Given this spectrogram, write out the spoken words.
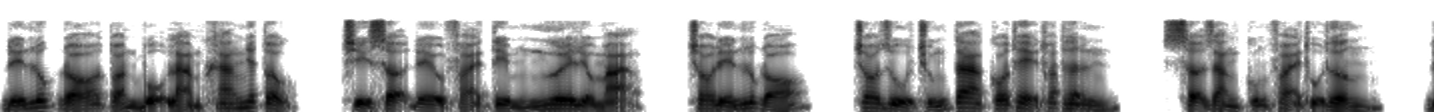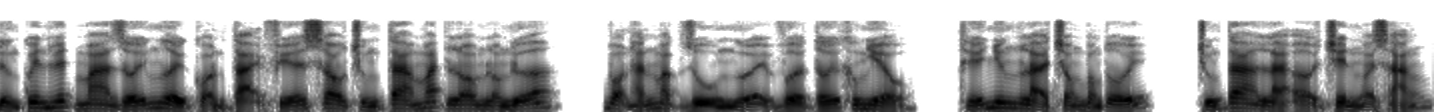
đến lúc đó toàn bộ làm khang nhất tộc, chỉ sợ đều phải tìm ngươi liều mạng, cho đến lúc đó, cho dù chúng ta có thể thoát thân, sợ rằng cũng phải thụ thương đừng quên huyết ma giới người còn tại phía sau chúng ta mắt lom lom nữa, bọn hắn mặc dù người vừa tới không nhiều, thế nhưng là trong bóng tối, chúng ta là ở trên ngoài sáng.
